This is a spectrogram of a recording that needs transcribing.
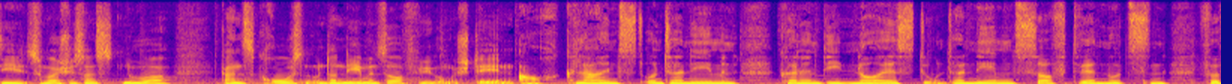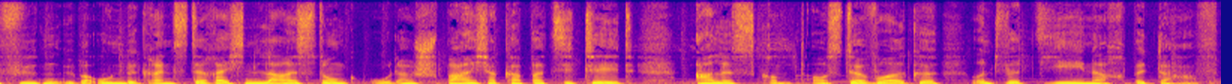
die zum Beispiel sonst nur ganz großen Unternehmen zur Verfügung stehen. Auch Kleinst Kleinstunternehmen können die neueste Unternehmenssoftware nutzen, verfügen über unbegrenzte Rechenleistung oder Speicherkapazität. Alles kommt aus der Wolke und wird je nach Bedarf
